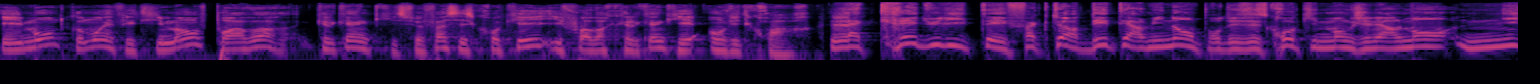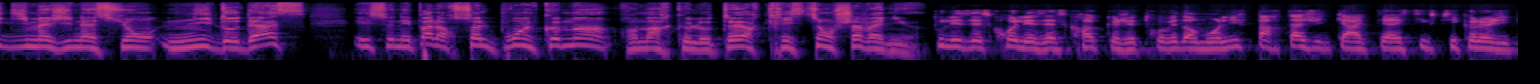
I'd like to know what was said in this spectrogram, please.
Et il montre comment effectivement, pour avoir quelqu'un qui se fasse escroquer, il faut avoir quelqu'un qui ait envie de croire. La crédulité, facteur déterminant pour des escrocs qui ne manquent généralement ni d'imagination ni d'audace, et ce n'est pas leur seul point commun, remarque l'auteur Christian Chavagneux. Tous les escrocs et les escrocs que j'ai trouvés dans mon livre partagent une caractéristique psychologique.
